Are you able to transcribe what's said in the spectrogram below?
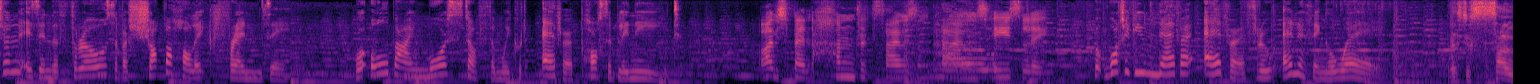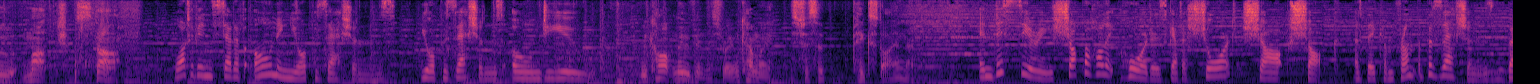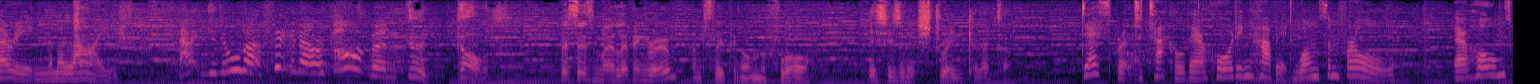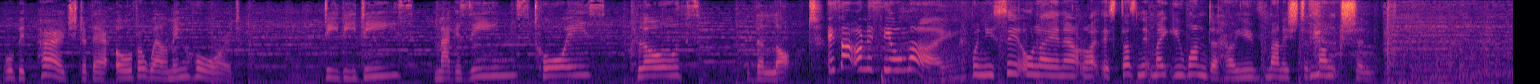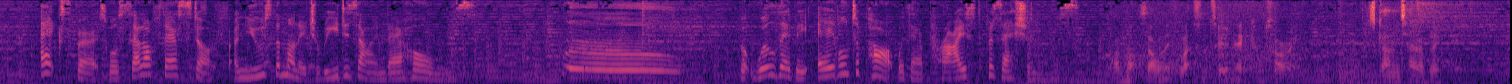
Britain is in the throes of a shopaholic frenzy. We're all buying more stuff than we could ever possibly need. I've spent £100,000 no. easily. But what if you never ever threw anything away? There's just so much stuff. What if instead of owning your possessions, your possessions owned you? We can't move in this room, can we? It's just a pigsty, isn't it? In this series, shopaholic hoarders get a short, sharp shock as they confront the possessions, burying them alive. How did all that fit in our apartment? Good God. This is my living room. I'm sleeping on the floor. This is an extreme collector. Desperate to tackle their hoarding habit once and for all, their homes will be purged of their overwhelming hoard. DVDs, magazines, toys, clothes, the lot. Is that honestly all mine? When you see it all laying out like this, doesn't it make you wonder how you've managed to function? Experts will sell off their stuff and use the money to redesign their homes. Whoa. But will they be able to part with their prized possessions? I'm not selling it for less than two, Nick. I'm sorry. It's going terribly.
